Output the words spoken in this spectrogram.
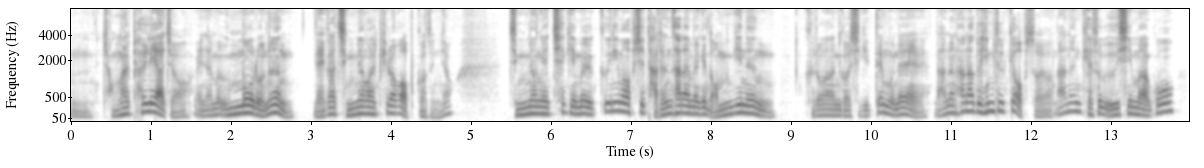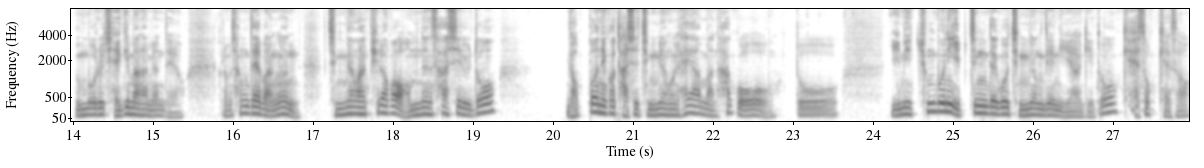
음, 정말 편리하죠. 왜냐하면 음모론은 내가 증명할 필요가 없거든요. 증명의 책임을 끊임없이 다른 사람에게 넘기는 그러한 것이기 때문에 나는 하나도 힘들 게 없어요. 나는 계속 의심하고 음모를 제기만 하면 돼요. 그럼 상대방은 증명할 필요가 없는 사실도 몇 번이고 다시 증명을 해야만 하고 또 이미 충분히 입증되고 증명된 이야기도 계속해서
